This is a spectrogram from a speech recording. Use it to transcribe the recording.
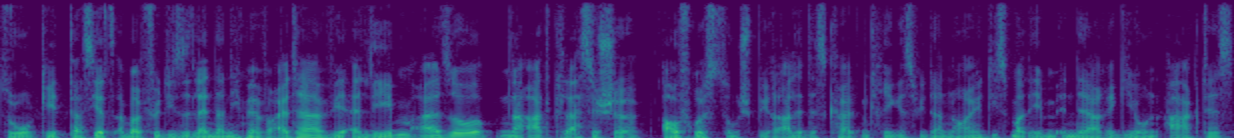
So geht das jetzt aber für diese Länder nicht mehr weiter. Wir erleben also eine Art klassische Aufrüstungsspirale des Kalten Krieges wieder neu, diesmal eben in der Region Arktis.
